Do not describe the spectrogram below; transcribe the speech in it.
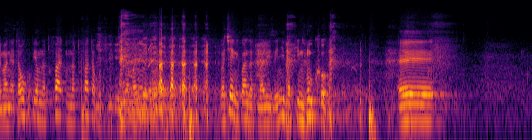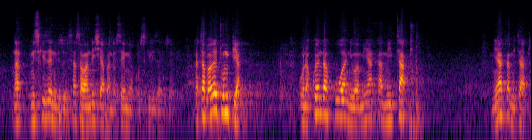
jamani, hata huku pia mnatufa, mnatufata kutupigia maneno. Tuacheni kwanza tumalize, nyinyi lakini huko. E, na nisikilizeni vizuri. Sasa. Waandishi hapa ndio sehemu ya kusikiliza vizuri. Mkataba wetu mpya unakwenda kuwa ni wa miaka mitatu, miaka mitatu,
